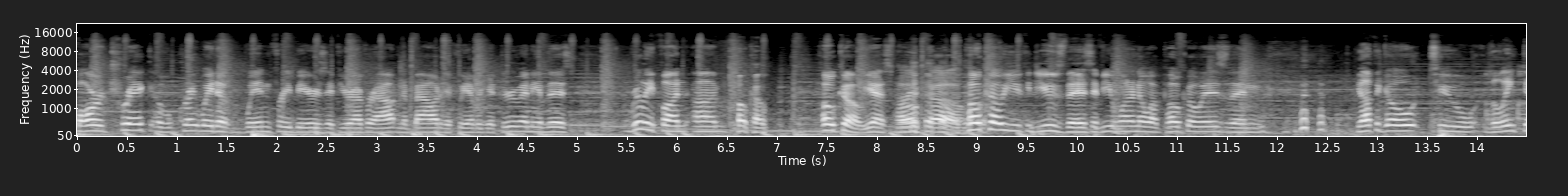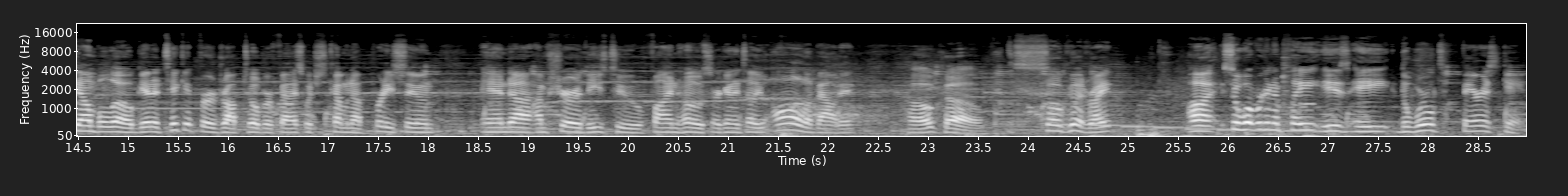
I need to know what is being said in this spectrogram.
bar trick, a great way to win free beers if you're ever out and about. If we ever get through any of this, really fun. Um, Poco. Poco, yes, Poco. Poco. You could use this if you want to know what Poco is. Then you'll have to go to the link down below, get a ticket for Droptoberfest, which is coming up pretty soon, and uh, I'm sure these two fine hosts are going to tell you all about it. Poco. So good, right? Uh, so what we're gonna play is a the world's fairest game,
